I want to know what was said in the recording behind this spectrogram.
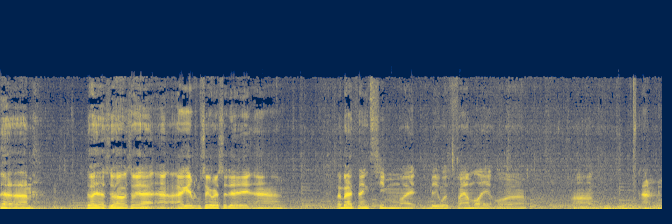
yeah, um, so yeah, so, so yeah, I, I gave her some cigarettes today, um, but, I think she might be with family or um, I don't know.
